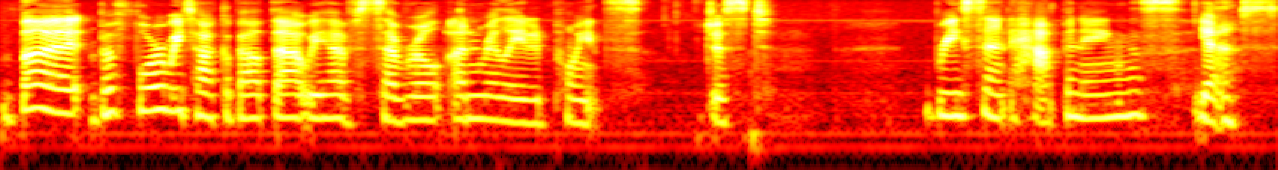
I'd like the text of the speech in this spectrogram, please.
But before we talk about that, we have several unrelated points. Just recent happenings. Yes.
